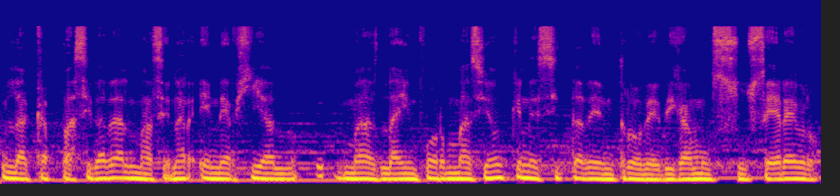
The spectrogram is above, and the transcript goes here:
la capacidad de almacenar energía más la información que necesita dentro de, digamos, su cerebro,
